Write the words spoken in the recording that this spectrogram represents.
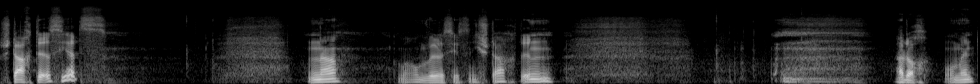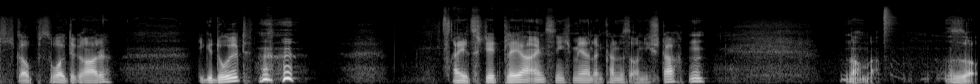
Starte es jetzt. Na, warum will das jetzt nicht starten? Ah doch, Moment, ich glaube, es wollte gerade die Geduld. ah, jetzt steht Player 1 nicht mehr, dann kann es auch nicht starten. Nochmal. So.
